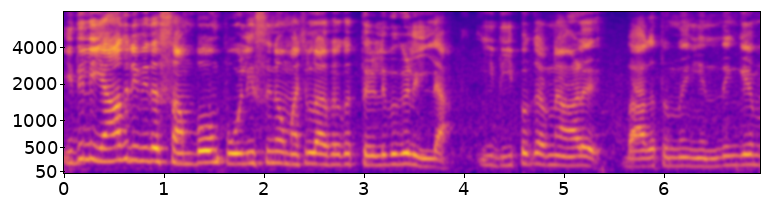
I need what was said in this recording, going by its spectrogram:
ഇതിൽ യാതൊരുവിധ സംഭവം പോലീസിനോ മറ്റുള്ള ആൾക്കാർക്കോ തെളിവുകളില്ല. ഈ ദീപക് പറഞ്ഞ ആൾ ഭാഗത്തുനിന്ന് ഇനി എന്തെങ്കിലും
